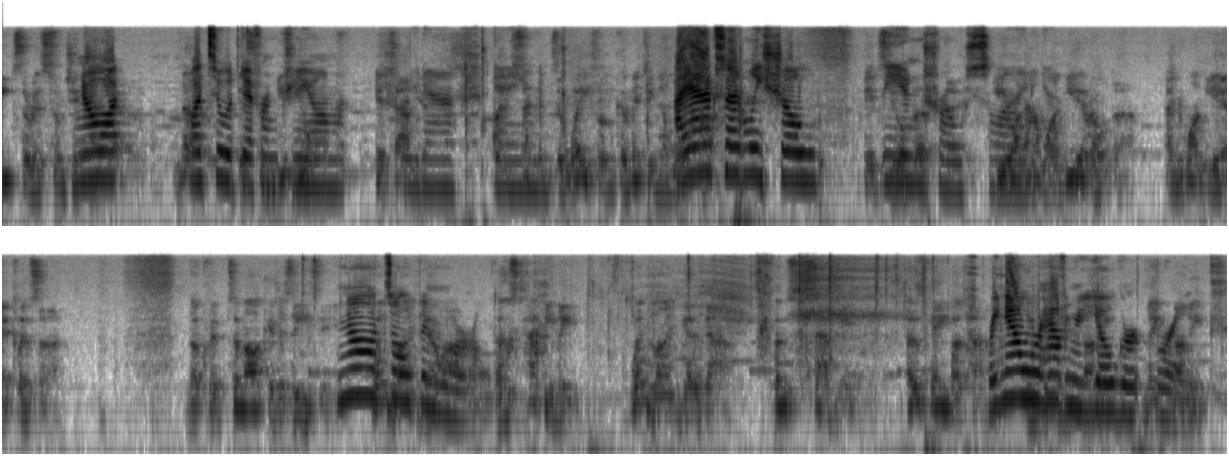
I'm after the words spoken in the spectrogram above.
Pizza is from Chicago. You know what? No, Let's do a different New York. Geometry I'm game. seconds away from committing a I accidentally showed It's the intro birthday. slide You are now again. one year older and one year closer. The crypto market is easy. No, it's line open go up, world. Post happy me. When line go down, post sad me. Okay, but how? Right now we're having a money? yogurt money? break.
